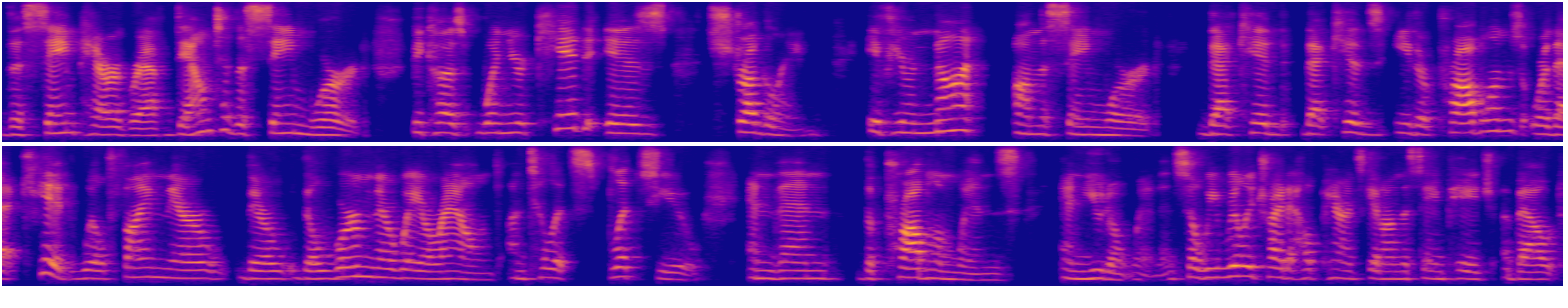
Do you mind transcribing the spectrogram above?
the same paragraph, down to the same word. Because when your kid is struggling, if you're not on the same word, that kid that kid's either problems or that kid will find their their they'll worm their way around until it splits you and then the problem wins and you don't win. And so we really try to help parents get on the same page about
